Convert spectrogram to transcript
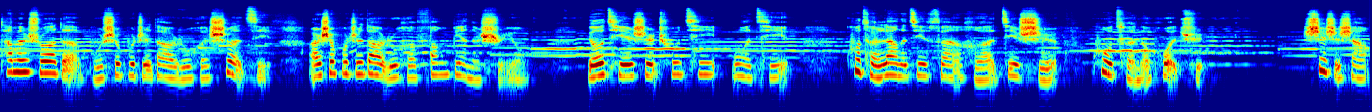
他们说的不是不知道如何设计，而是不知道如何方便的使用，尤其是初期、末期库存量的计算和计时库存的获取。事实上，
